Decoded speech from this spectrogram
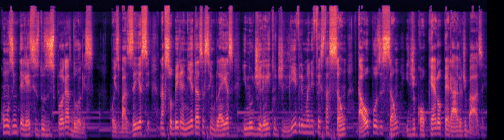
com os interesses dos exploradores, pois baseia-se na soberania das assembleias e no direito de livre manifestação da oposição e de qualquer operário de base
